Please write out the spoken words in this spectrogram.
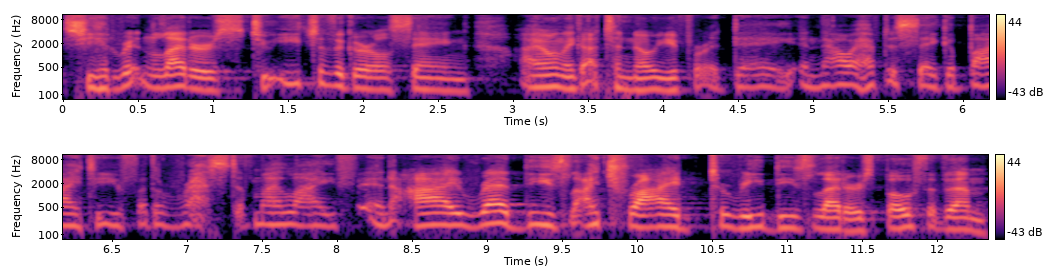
she had written letters to each of the girls saying, I only got to know you for a day, and now I have to say goodbye to you for the rest of my life. And I read these, I tried to read these letters, both of them.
